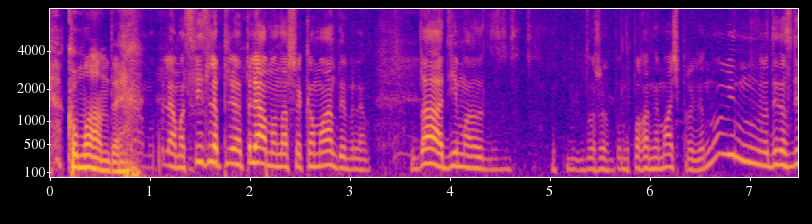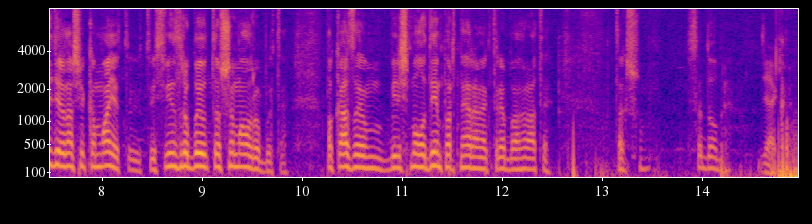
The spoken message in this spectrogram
команди. Пляма, світля пля- пляма нашої команди. Бля. Да, Діма дуже непоганий матч провів. Ну, він один із лідерів нашої команди, тобто він зробив те, що мав робити. Показуємо більш молодим партнерам, як треба грати. Так що все добре. Дякую.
